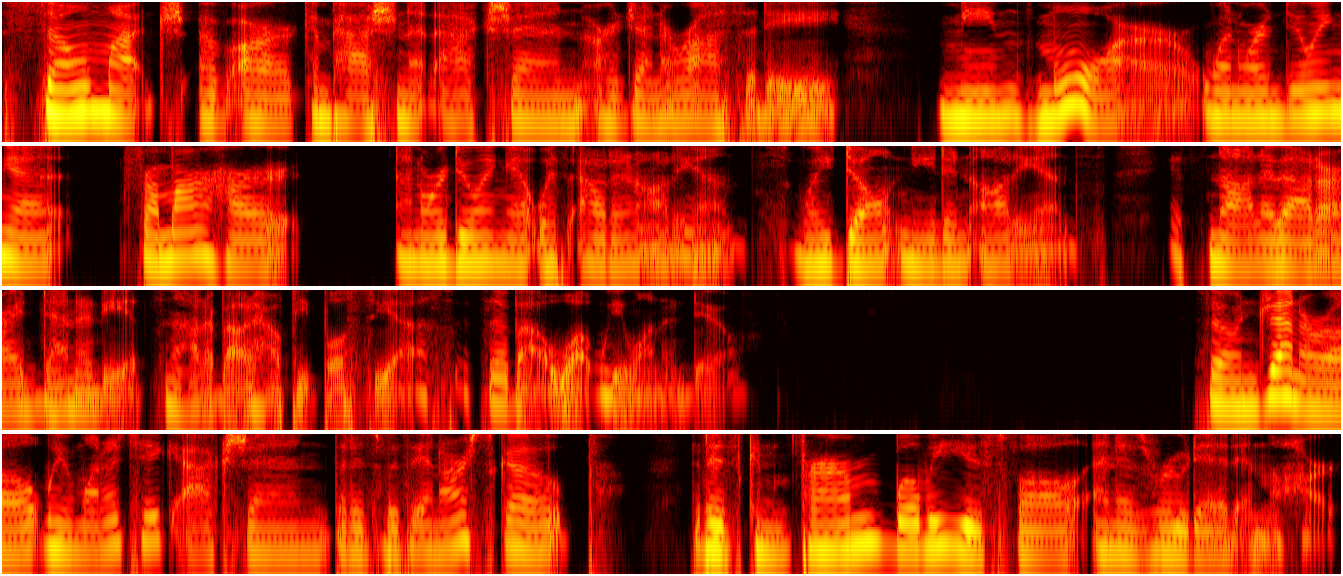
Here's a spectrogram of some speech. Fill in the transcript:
So much of our compassionate action, our generosity, means more when we're doing it from our heart and we're doing it without an audience. We don't need an audience. It's not about our identity. It's not about how people see us. It's about what we want to do. So, in general, we want to take action that is within our scope, that is confirmed will be useful, and is rooted in the heart.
